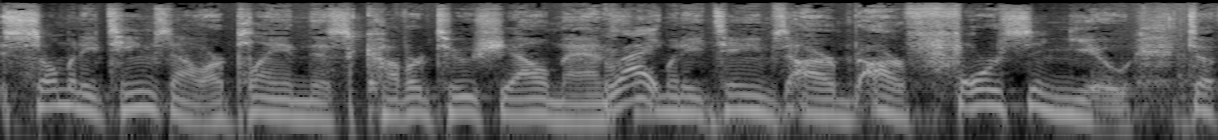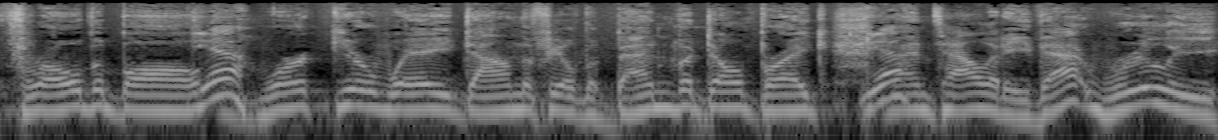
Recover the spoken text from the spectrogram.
so many teams now are playing this cover two shell, man. Right. So many teams are are forcing you to throw the ball, Yeah. work your way down the field, the bend but don't break Yeah. mentality. That really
